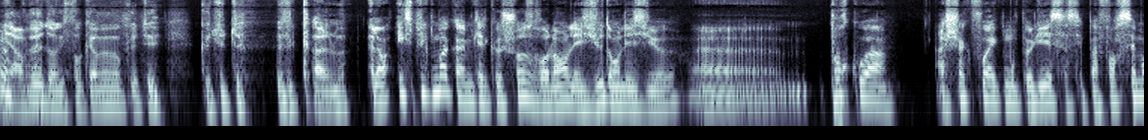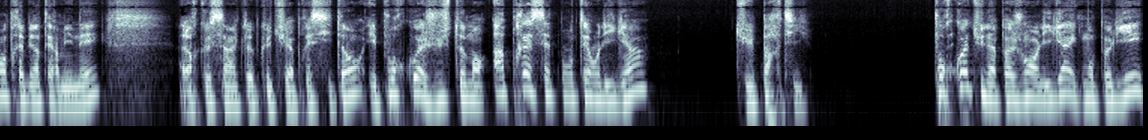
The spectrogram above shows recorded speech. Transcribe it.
nerveux, donc il faut quand même que tu, que tu te calmes. Alors, explique-moi quand même quelque chose, Roland, les yeux dans les yeux. Euh, pourquoi, à chaque fois avec Montpellier, ça s'est pas forcément très bien terminé, alors que c'est un club que tu apprécies tant, et pourquoi, justement, après cette montée en Ligue 1, tu es parti? Pourquoi tu n'as pas joué en Ligue 1 avec Montpellier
